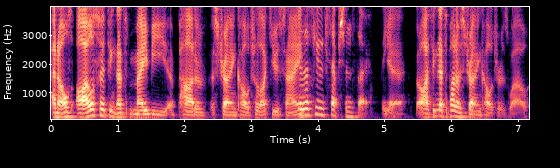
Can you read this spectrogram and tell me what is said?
And I also, I also think that's maybe a part of Australian culture, like you were saying. There's a few exceptions though, but yeah, yeah, but I think that's part of Australian culture as well.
